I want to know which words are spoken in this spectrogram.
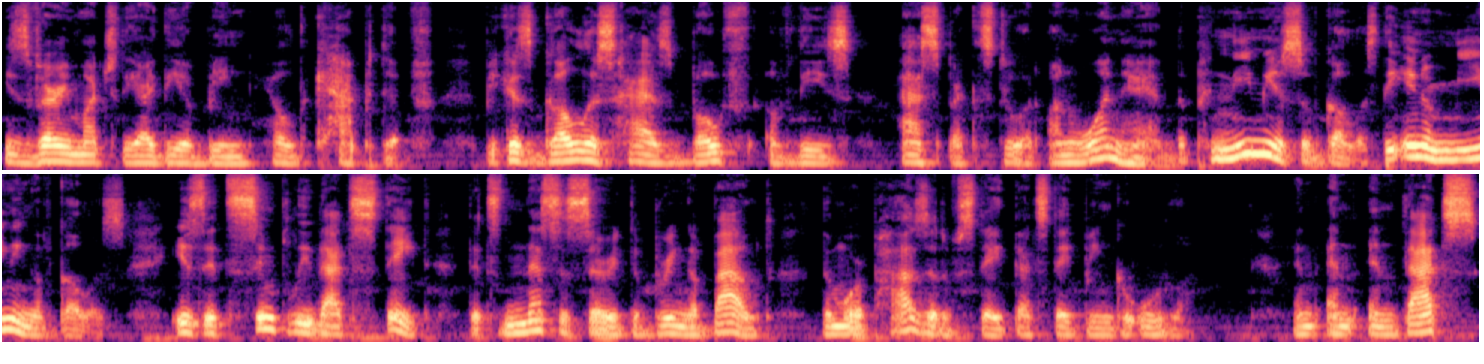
is very much the idea of being held captive, because Gullus has both of these aspects to it. On one hand, the pnimius of Gullus, the inner meaning of Gullus, is it's simply that state that's necessary to bring about the more positive state, that state being Geula. And, and, and that's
